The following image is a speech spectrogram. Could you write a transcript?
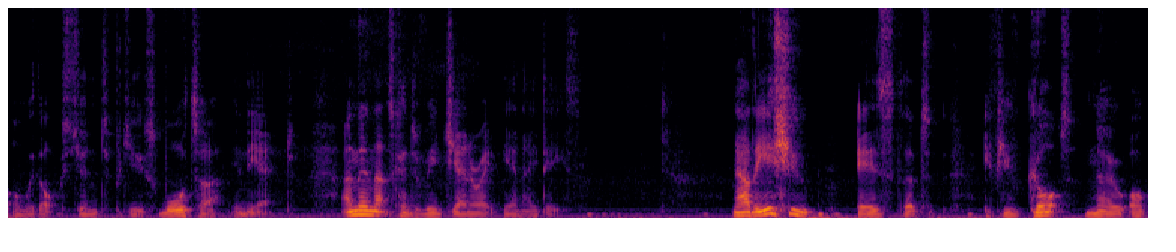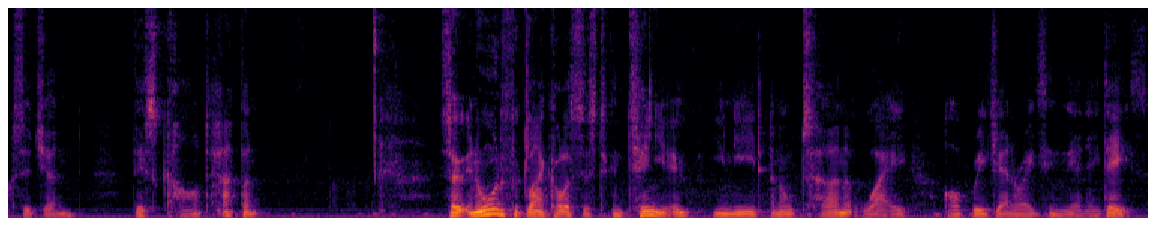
on with oxygen to produce water in the end. And then that's going to regenerate the NADs. Now, the issue is that if you've got no oxygen, this can't happen. So, in order for glycolysis to continue, you need an alternate way of regenerating the NADs.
